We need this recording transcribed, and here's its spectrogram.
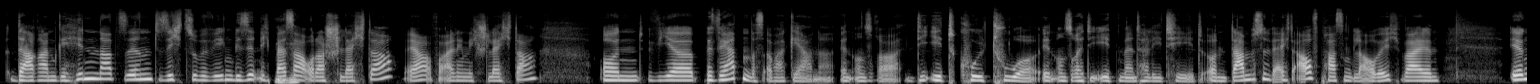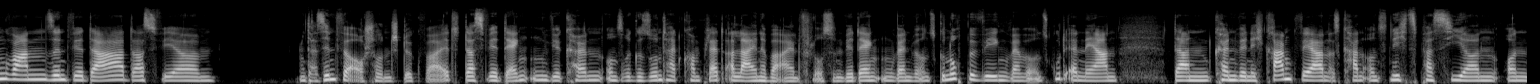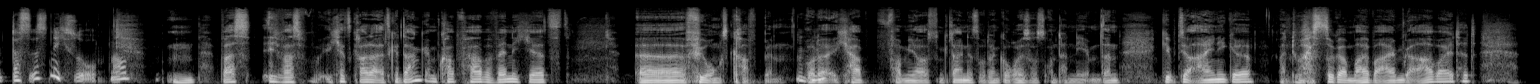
daran gehindert sind, sich zu bewegen, die sind nicht besser mhm. oder schlechter, ja, vor allen Dingen nicht schlechter. Und wir bewerten das aber gerne in unserer Diätkultur, in unserer Diätmentalität. Und da müssen wir echt aufpassen, glaube ich, weil irgendwann sind wir da, dass wir da sind wir auch schon ein Stück weit, dass wir denken, wir können unsere Gesundheit komplett alleine beeinflussen. Wir denken, wenn wir uns genug bewegen, wenn wir uns gut ernähren, dann können wir nicht krank werden, es kann uns nichts passieren und das ist nicht so. Ne? Mhm. Was ich, was ich jetzt gerade als Gedanke im Kopf habe, wenn ich jetzt äh, Führungskraft bin mhm. oder ich habe von mir aus ein kleines oder ein größeres Unternehmen, dann gibt es ja einige, und du hast sogar mal bei einem gearbeitet,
